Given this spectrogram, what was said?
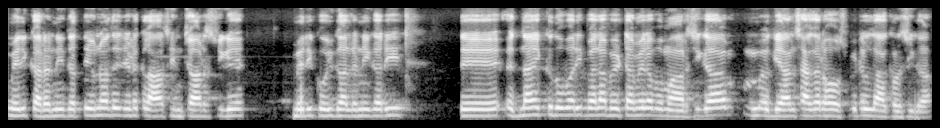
ਮੇਰੀ ਕਰਨ ਨਹੀਂ ਦਿੱਤੀ, ਉਹਨਾਂ ਦੇ ਜਿਹੜੇ ਕਲਾਸ ਇੰਚਾਰਜ ਸੀਗੇ, ਮੇਰੀ ਕੋਈ ਗੱਲ ਨਹੀਂ ਕਰੀ। ਤੇ ਇਦਾਂ ਇੱਕ ਦੋ ਵਾਰੀ ਪਹਿਲਾਂ ਬੇਟਾ ਮੇਰਾ ਬਿਮਾਰ ਸੀਗਾ ਗਿਆਨ ਸਾਗਰ ਹਸਪੀਟਲ ਦਾਖਲ ਸੀਗਾ।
